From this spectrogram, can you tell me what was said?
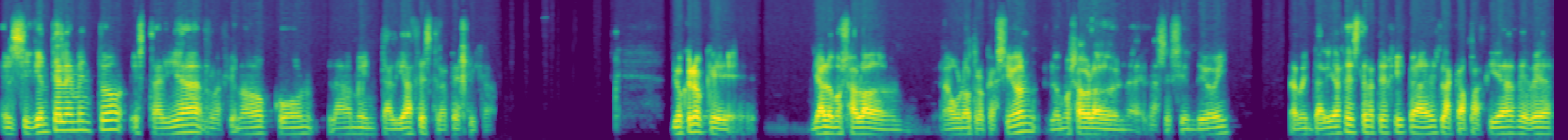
el siguiente elemento estaría relacionado con la mentalidad estratégica. Yo creo que ya lo hemos hablado en alguna otra ocasión, lo hemos hablado en la sesión de hoy, la mentalidad estratégica es la capacidad de ver,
